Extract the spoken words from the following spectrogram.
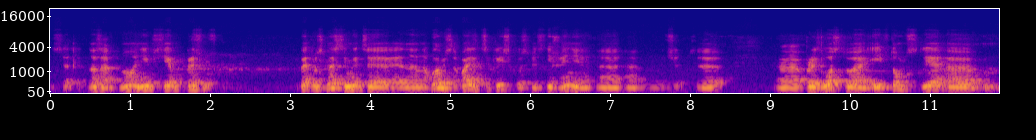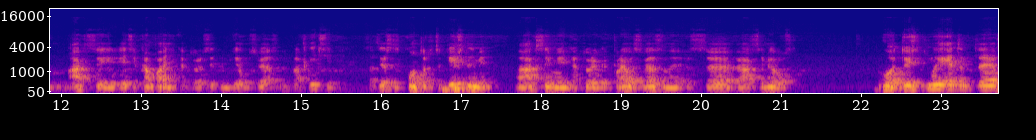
50 лет назад, но они все присутствуют. В этом смысле мы находимся в фазе циклического снижения значит, Э, производства и в том числе э, акции этих компаний, которые с этим делом связаны, в отличие, соответственно, с контрцикличными акциями, которые, как правило, связаны с акциями роста. Вот, то есть мы этот, э,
